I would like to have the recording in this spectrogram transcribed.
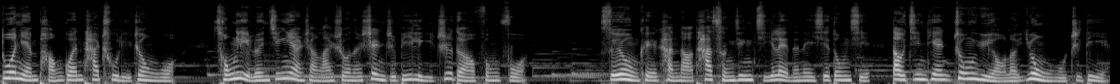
多年旁观他处理政务。从理论经验上来说呢，甚至比李治都要丰富，所以我们可以看到他曾经积累的那些东西，到今天终于有了用武之地。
